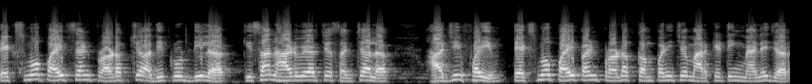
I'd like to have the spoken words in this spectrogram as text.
टेक्स्मो पाईप्स अँड प्रॉडक्टचे अधिकृत डीलर किसान हार्डवेअरचे संचालक Haji Faim Texmo pipe and product कंपनीचे मार्केटिंग मॅनेजर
